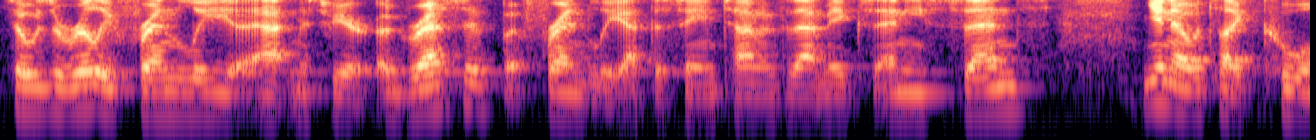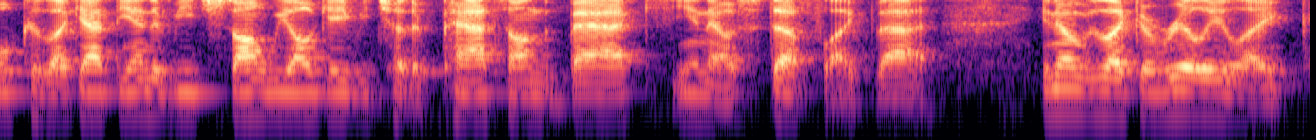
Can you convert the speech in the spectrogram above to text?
So it was a really friendly atmosphere. Aggressive, but friendly at the same time, if that makes any sense. You know, it's like cool because like at the end of each song, we all gave each other pats on the back, you know, stuff like that. You know, it was like a really like,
